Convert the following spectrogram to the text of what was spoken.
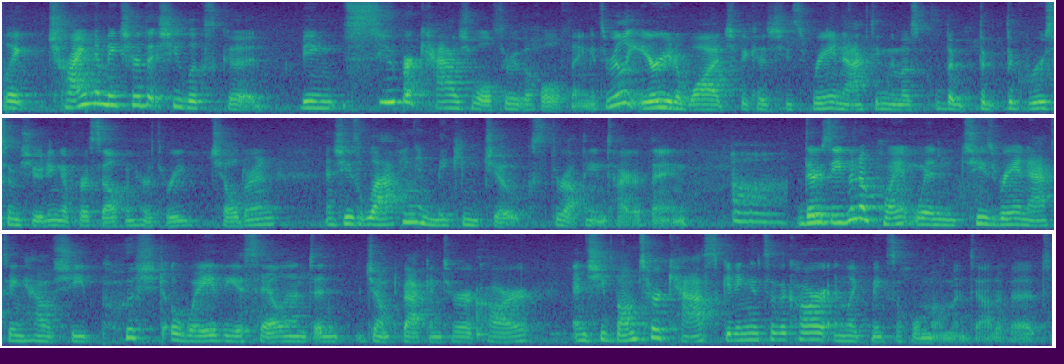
like trying to make sure that she looks good being super casual through the whole thing. It's really eerie to watch because she's reenacting the most the, the, the, gruesome shooting of herself and her three children, and she's laughing and making jokes throughout the entire thing. Oh. There's even a point when she's reenacting how she pushed away the assailant and jumped back into her car, and she bumps her cast getting into the car and like makes a whole moment out of it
